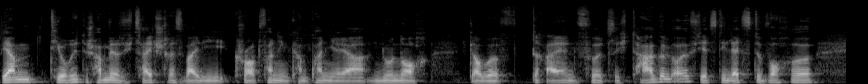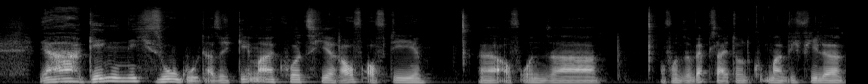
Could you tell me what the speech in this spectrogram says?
wir haben, theoretisch haben wir natürlich Zeitstress, weil die Crowdfunding-Kampagne ja nur noch, ich glaube, 43 Tage läuft. Jetzt die letzte Woche, ja, ging nicht so gut. Also ich gehe mal kurz hier rauf auf die, äh, auf unser, auf unsere Webseite und guck mal, wie viele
